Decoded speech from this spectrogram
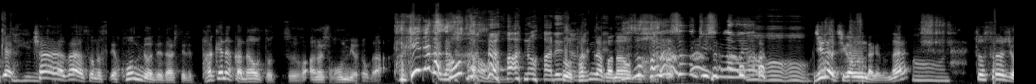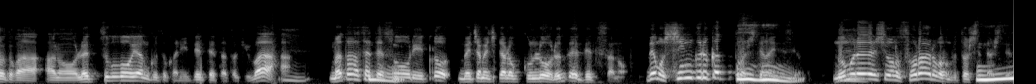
でチャーがその本名で出してる竹中直人っつうあの人本名が。竹中直人？あの、あれじゃなくて。そう竹中直人あの俳優さんと一緒の名前だ。うんうんうん。字が違うんだけどね。スタジオとか、あの、レッツゴーヤングとかに出てた時は、うん待たせてソーリーとめちゃめちゃロックンロールで出てたの。でもシングルカットはしてないんですよ。野村義雄のソロアルバムとして出してる。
